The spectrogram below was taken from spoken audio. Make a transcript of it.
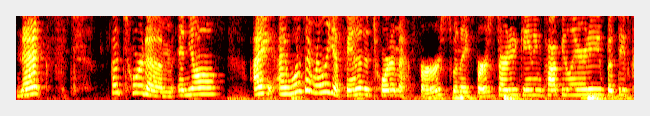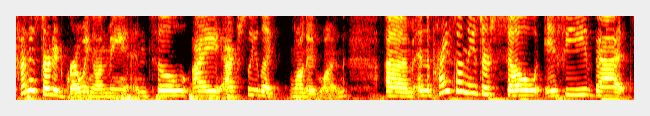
Next, a Tortum. And y'all, I, I wasn't really a fan of the Tortum at first when they first started gaining popularity, but they've kind of started growing on me until I actually like wanted one. Um, and the price on these are so iffy that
